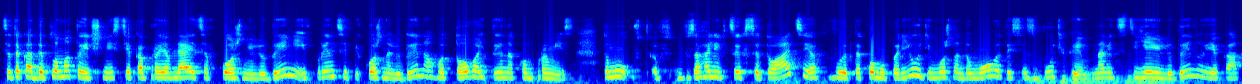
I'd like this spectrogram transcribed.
Це така дипломатичність, яка проявляється в кожній людині, і в принципі кожна людина готова йти на компроміс. Тому взагалі в цих ситуаціях в такому періоді можна домовитися з будь-ким, навіть з тією людиною, яка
